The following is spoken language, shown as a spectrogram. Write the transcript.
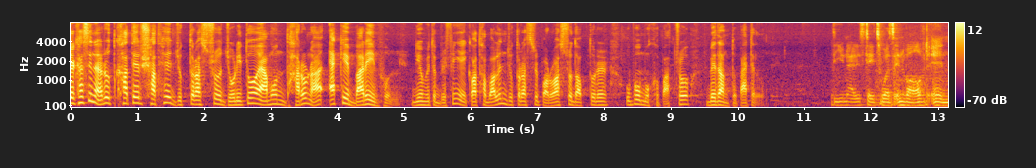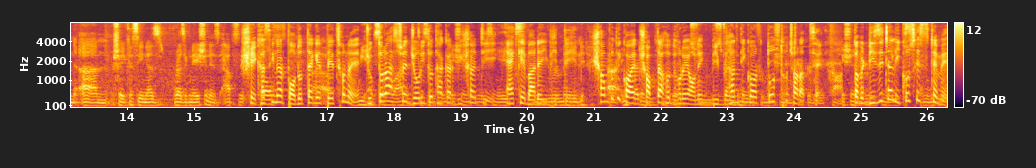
শেখ হাসিনার উৎখাতের সাথে যুক্তরাষ্ট্র জড়িত এমন ধারণা একেবারেই ভুল। নিয়মিত ব্রিফিং এই কথা বলেন যুক্তরাষ্ট্রের পররাষ্ট্র দপ্তরের উপমুখপাত্র বেদান্ত প্যাটেল। শেখ হাসিনার পদত্যাগের uh, পেছনে যুক্তরাষ্ট্রের জড়িত থাকার বিষয়টি একেবারেই ভিত্তিহীন। সম্প্রতি কয়েক সপ্তাহ ধরে অনেক বিভ্রান্তিকর তথ্য ছড়াচ্ছে। তবে ডিজিটাল ইকোসিস্টেমে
